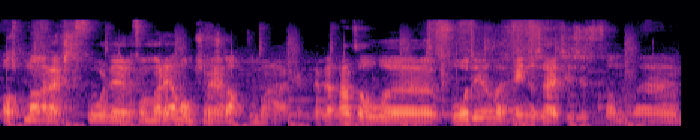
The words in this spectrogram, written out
als belangrijkste voordelen van Marel om zo'n Ja. stap te maken? We hebben een aantal eh, voordelen. Enerzijds is het van ehm,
